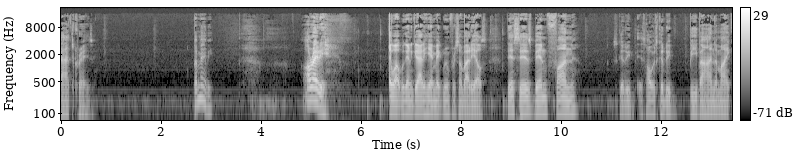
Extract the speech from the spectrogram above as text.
That's crazy. But maybe. Alrighty. Hey, what? We're gonna get out of here and make room for somebody else. This has been fun. It's good to be, it's always good to be behind the mic.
